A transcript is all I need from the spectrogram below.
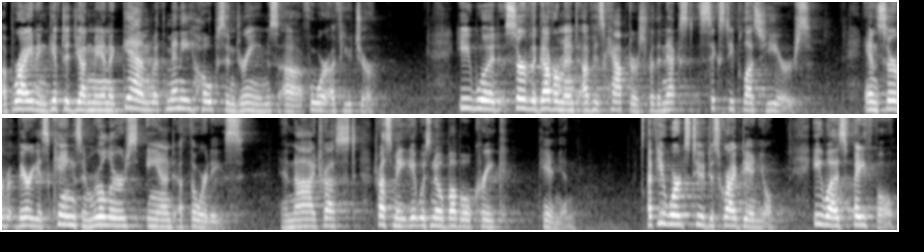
a bright and gifted young man, again with many hopes and dreams uh, for a future. He would serve the government of his captors for the next 60 plus years and serve various kings and rulers and authorities. And I trust, trust me, it was no Bubble Creek Canyon. A few words to describe Daniel. He was faithful.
